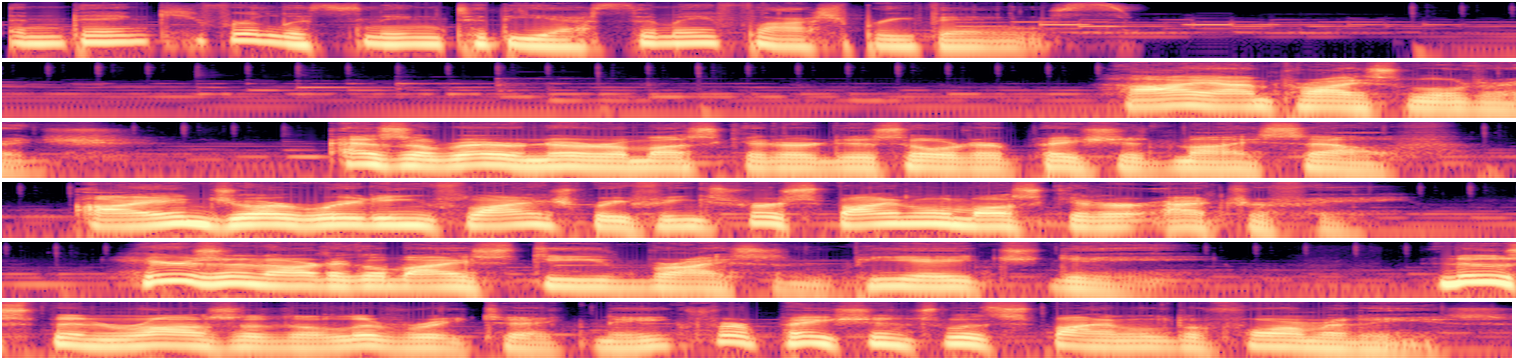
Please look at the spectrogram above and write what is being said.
and thank you for listening to the SMA Flash Briefings. Hi, I'm Price Wooldridge. As a rare neuromuscular disorder patient myself, I enjoy reading flash briefings for spinal muscular atrophy. Here's an article by Steve Bryson, PhD. New Spinraza delivery technique for patients with spinal deformities.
